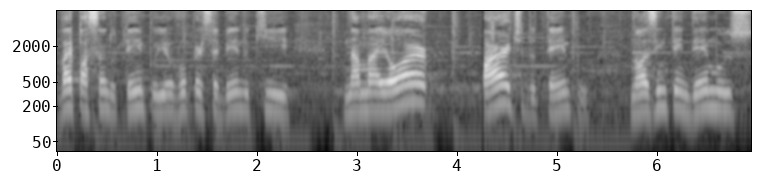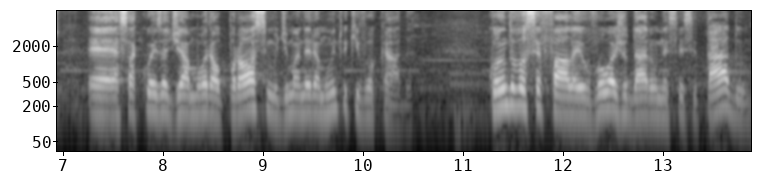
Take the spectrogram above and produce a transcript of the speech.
vai passando o tempo e eu vou percebendo que na maior parte do tempo nós entendemos é, essa coisa de amor ao próximo de maneira muito equivocada. Quando você fala eu vou ajudar um necessitado,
